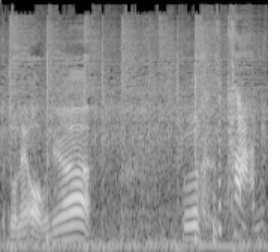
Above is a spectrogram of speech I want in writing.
จะโดนไล่ออกไหมเนี่ยเออ จะถามอีก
